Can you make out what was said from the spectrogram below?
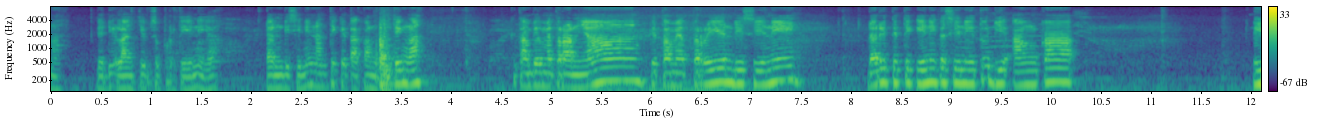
Nah jadi lancip seperti ini ya. Dan di sini nanti kita akan gunting lah. Kita ambil meterannya kita meterin di sini. Dari titik ini ke sini itu di angka 5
